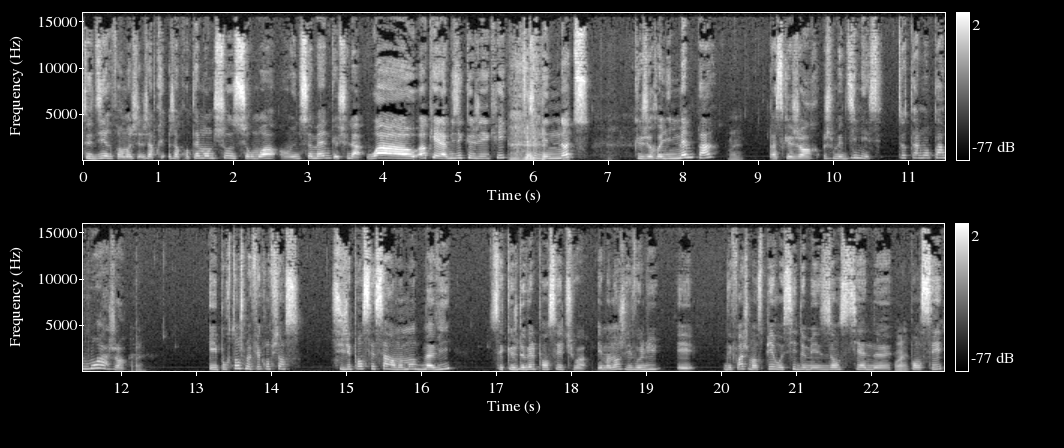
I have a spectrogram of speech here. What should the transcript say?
te dire, enfin, moi, j'appre- j'apprends tellement de choses sur moi en une semaine que je suis là, waouh, ok, la musique que j'ai écrite, tu sais, j'ai des notes que je relis même pas. Ouais. Parce que, genre, je me dis, mais c'est totalement pas moi, genre. Ouais. Et pourtant, je me fais confiance. Si j'ai pensé ça à un moment de ma vie, c'est que je devais le penser, tu vois. Et maintenant, j'évolue. Et des fois, je m'inspire aussi de mes anciennes euh, Ouais. pensées,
